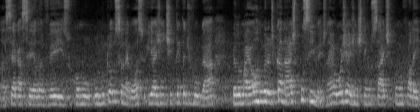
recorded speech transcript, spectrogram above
A CHC ela vê isso como o núcleo do seu negócio e a gente tenta divulgar pelo maior número de canais possíveis. Né? Hoje a gente tem um site, como eu falei,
